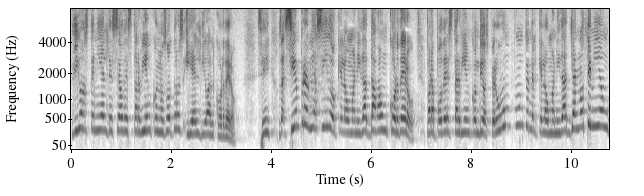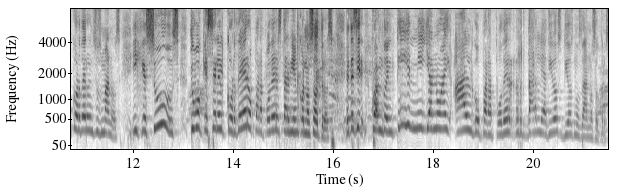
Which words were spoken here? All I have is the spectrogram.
Dios tenía el deseo de estar bien con nosotros y Él dio al cordero. ¿Sí? O sea, siempre había sido que la humanidad daba un cordero para poder estar bien con Dios, pero hubo un punto en el que la humanidad ya no tenía un cordero en sus manos y Jesús tuvo que ser el cordero para poder estar bien con nosotros. Es decir, cuando en ti y en mí ya no hay algo para poder darle a Dios, Dios nos da a nosotros.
